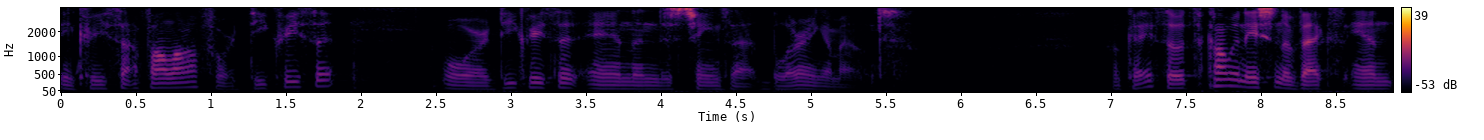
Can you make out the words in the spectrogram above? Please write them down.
increase that fall off or decrease it or decrease it and then just change that blurring amount. Okay, so it's a combination of Vex and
